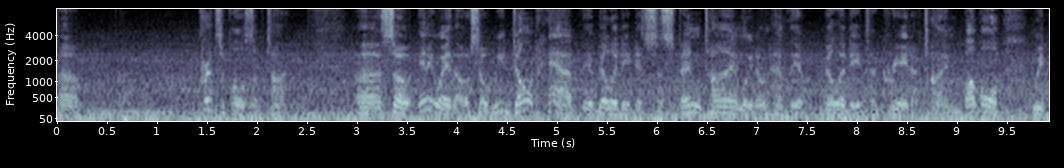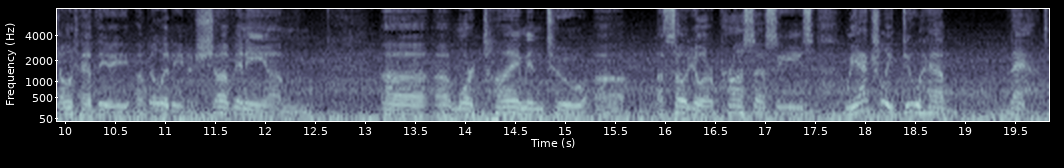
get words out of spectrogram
uh, principles of time. Uh, so anyway, though, so we don't have the ability to suspend time. We don't have the ability to create a time bubble. We don't have the ability to shove any um, more time into uh, cellular processes. We actually do have that.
